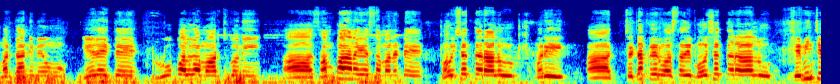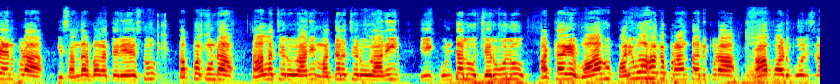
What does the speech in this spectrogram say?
మరి దాన్ని మేము ఏదైతే రూపాలుగా మార్చుకొని సంపాదన చేస్తామనంటే భవిష్యత్ తరాలు మరి ఆ చెడ్డ పేరు వస్తుంది. భవిష్యత్ తరాలు క్షమించాయని కూడా ఈ సందర్భంగా తెలియజేస్తూ తప్పకుండా తాళ్ళ చెరువు కానీ మద్దెల చెరువు కానీ ఈ కుంటలు చెరువులు అట్లాగే వాగు పరివాహక ప్రాంతాన్ని కూడా కాపాడుకోవాల్సిన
